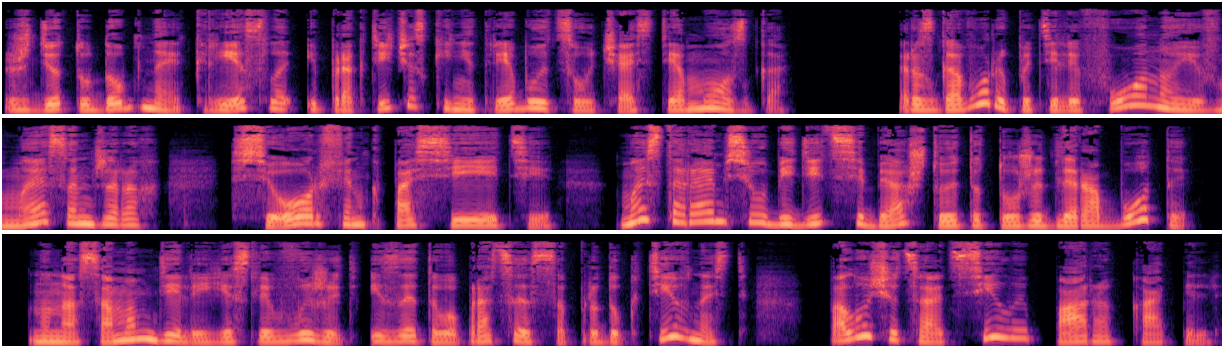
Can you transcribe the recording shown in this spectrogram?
ждет удобное кресло и практически не требуется участия мозга. Разговоры по телефону и в мессенджерах, серфинг по сети. Мы стараемся убедить себя, что это тоже для работы, но на самом деле, если выжать из этого процесса продуктивность, получится от силы пара капель.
